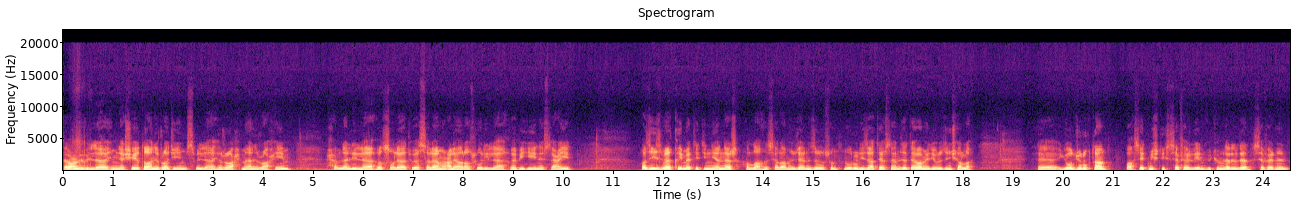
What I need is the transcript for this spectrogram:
Euzu billahi mineşşeytanirracim. Bismillahirrahmanirrahim. Hamdülillah ve salatu ve selamu ala Resulillah ve bihi nesta'in. Aziz ve kıymetli dinleyenler, Allah'ın selamı üzerinize olsun. Nurul İzzat derslerimize devam ediyoruz inşallah. Ee, yolculuktan bahsetmiştik, seferliğin hükümlerinden, seferinin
